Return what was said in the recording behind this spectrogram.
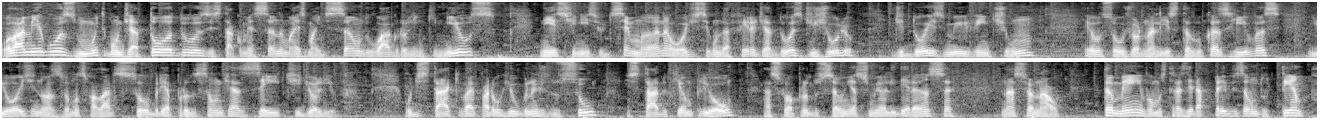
Olá, amigos, muito bom dia a todos. Está começando mais uma edição do AgroLink News. Neste início de semana, hoje, segunda-feira, dia 12 de julho de 2021. Eu sou o jornalista Lucas Rivas e hoje nós vamos falar sobre a produção de azeite de oliva. O destaque vai para o Rio Grande do Sul, estado que ampliou a sua produção e assumiu a liderança nacional. Também vamos trazer a previsão do tempo,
